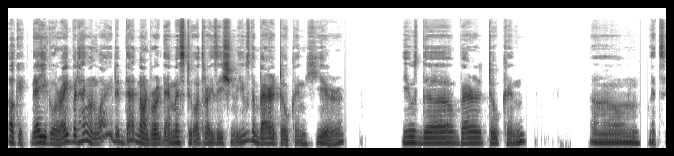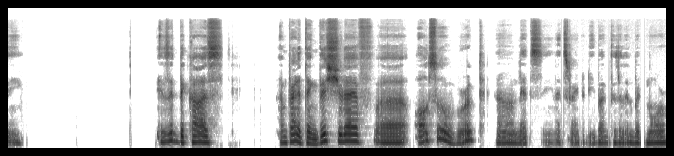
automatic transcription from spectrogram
Okay, there you go, right? But hang on, why did that not work? The MS2 authorization. We use the bearer token here. Use the bearer token. Um, let's see. Is it because I'm trying to think? This should have uh, also worked. Uh, let's see. Let's try to debug this a little bit more.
